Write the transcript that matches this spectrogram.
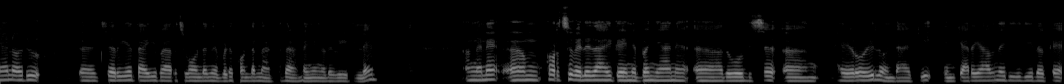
ഞാനൊരു ചെറിയ തൈ പറിച്ചു കൊണ്ടുവന്ന് ഇവിടെ കൊണ്ട് നട്ടതാണ് ഞങ്ങളുടെ വീട്ടിൽ അങ്ങനെ കുറച്ച് വലുതായി കഴിഞ്ഞപ്പോൾ ഞാൻ അത് ഓടിച്ച് ഹെയർ ഓയിൽ ഉണ്ടാക്കി. എനിക്കറിയാവുന്ന രീതിയിലൊക്കെ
